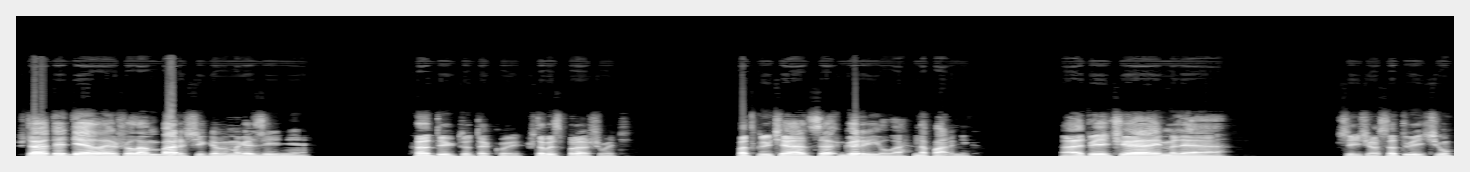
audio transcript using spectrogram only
Что ты делаешь у ломбарщика в магазине? А ты кто такой, чтобы спрашивать? Подключается горилла, напарник. Отвечай, мля. Сейчас отвечу.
